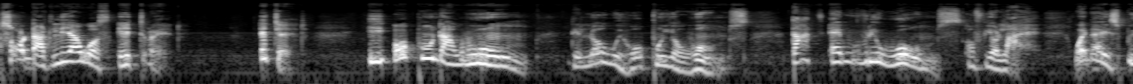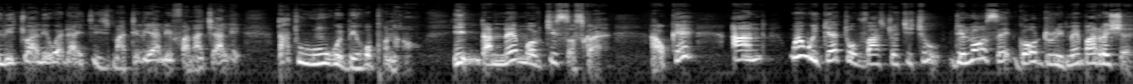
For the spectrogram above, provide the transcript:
saw that Leah was hated. Hated. He opened a womb. The Lord will open your wombs. That every wombs of your life whether it's spiritually, whether it is materially, financially, that womb will be open now. In the name of Jesus Christ. Okay? And when we get to verse 22, the Lord said, God remember Rachel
